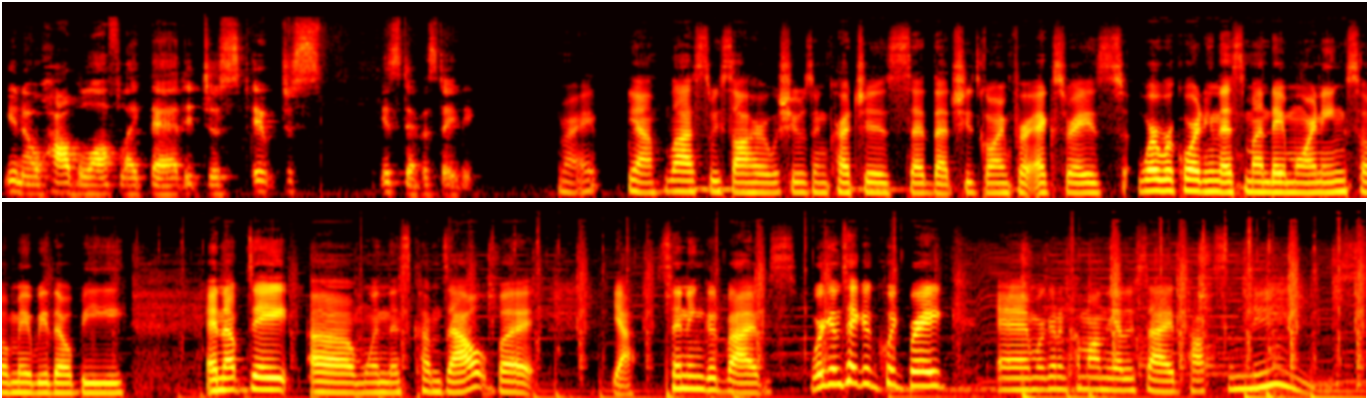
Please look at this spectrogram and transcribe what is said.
you know hobble off like that it just it just it's devastating Right. Yeah. Last we saw her she was in crutches, said that she's going for x rays. We're recording this Monday morning, so maybe there'll be an update um, when this comes out. But yeah, sending good vibes. We're going to take a quick break and we're going to come on the other side, talk some news.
